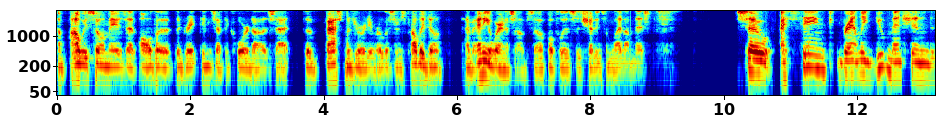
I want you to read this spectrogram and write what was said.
I'm always so amazed at all the the great things that the Corps does that the vast majority of our listeners probably don't have any awareness of. So hopefully, this is shedding some light on this. So I think Brantley, you mentioned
